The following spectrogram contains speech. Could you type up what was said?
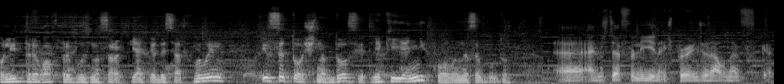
Політ тривав приблизно 45-50 хвилин, і це точно досвід, який я ніколи не забуду. Uh, and it was definitely an experience that I'll never forget.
